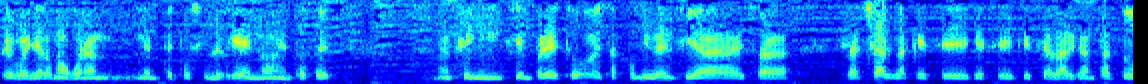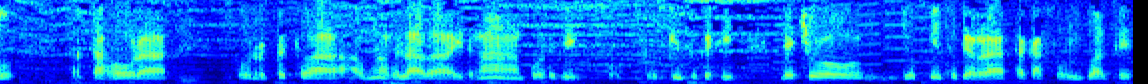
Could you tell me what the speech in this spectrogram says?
que vaya lo más buenamente posible bien no entonces en fin, siempre todas esas convivencias, esas, esas charlas que se, que se, que se alargan tanto, tantas horas con respecto a, a una velada y demás, pues sí, yo pienso que sí. De hecho, yo pienso que habrá hasta casos igual que,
